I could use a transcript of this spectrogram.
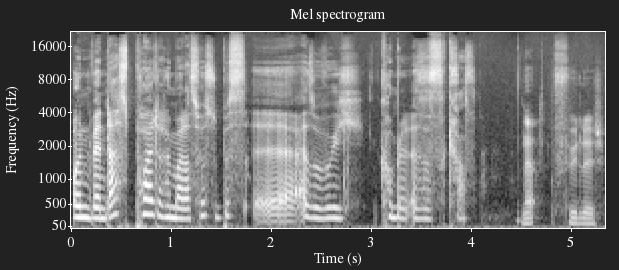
Und wenn das poltert, hör mal, das hörst du bis, äh, also wirklich komplett, es ist krass. Ja, fühle ich.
